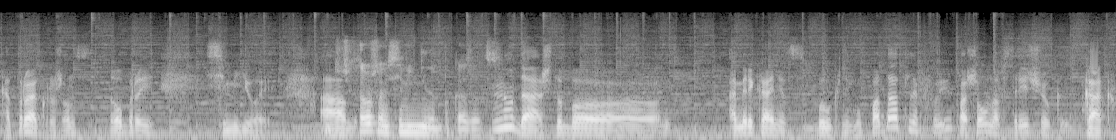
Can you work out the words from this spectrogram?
который окружен доброй семьей. А, хорошим семьянином показаться. Ну да, чтобы американец был к нему податлив и пошел навстречу как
